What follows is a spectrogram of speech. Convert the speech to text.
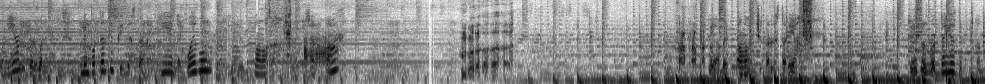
ponían, pero bueno, lo importante es que ya están aquí en el juego. Vamos a. Ok, a ver, vamos a checar las tareas. Ok, las batallas de buscando.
